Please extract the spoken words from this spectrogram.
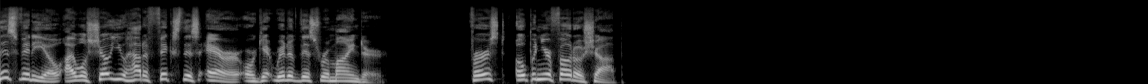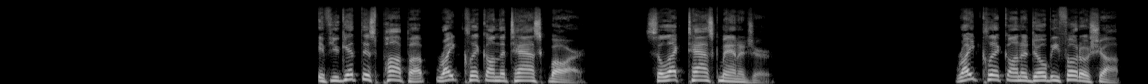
this video, I will show you how to fix this error or get rid of this reminder. First, open your Photoshop. If you get this pop-up, right-click on the taskbar. Select Task Manager. Right-click on Adobe Photoshop.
